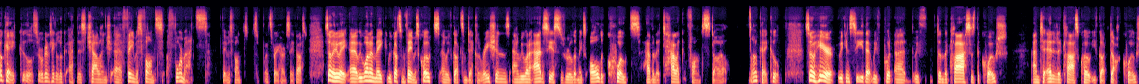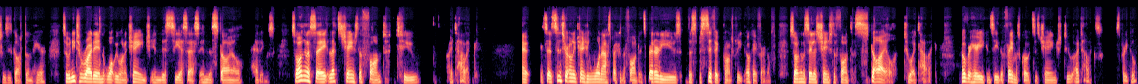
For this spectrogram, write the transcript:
Okay, cool. So we're going to take a look at this challenge, uh, famous fonts formats. Famous fonts. That's very hard to say fast. So anyway, uh, we want to make. We've got some famous quotes and we've got some declarations, and we want to add a CSS rule that makes all the quotes have an italic font style. Okay, cool. So here we can see that we've put uh, we've done the class as the quote, and to edit a class quote, you've got dot quote as he's got done here. So we need to write in what we want to change in this CSS in the style headings. So I'm going to say, let's change the font to italic. Now, it says, since you're only changing one aspect of the font, it's better to use the specific font. Okay, fair enough. So I'm going to say, let's change the font style to italic. Over here, you can see the famous quotes is changed to italics. It's pretty cool.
